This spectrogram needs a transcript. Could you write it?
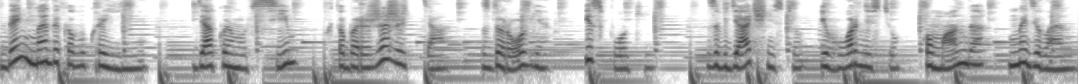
День медика в Україні. Дякуємо всім, хто береже життя, здоров'я і спокій. З вдячністю і гордістю команда Меділенд.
